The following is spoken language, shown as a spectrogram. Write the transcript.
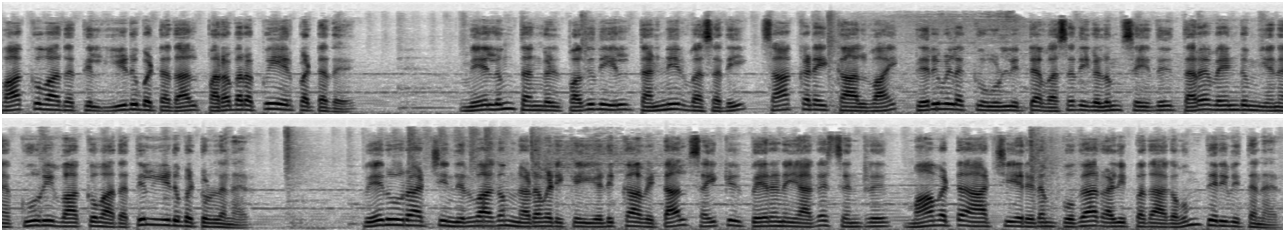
வாக்குவாதத்தில் ஈடுபட்டதால் பரபரப்பு ஏற்பட்டது. மேலும் தங்கள் பகுதியில் தண்ணீர் வசதி சாக்கடை கால்வாய் தெருவிளக்கு உள்ளிட்ட வசதிகளும் செய்து தர வேண்டும் என கூறி வாக்குவாதத்தில் ஈடுபட்டுள்ளனர். பேரூராட்சி நிர்வாகம் நடவடிக்கை எடுக்காவிட்டால் சைக்கிள் பேரணியாக சென்று மாவட்ட ஆட்சியரிடம் புகார் அளிப்பதாகவும் தெரிவித்தனர்.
